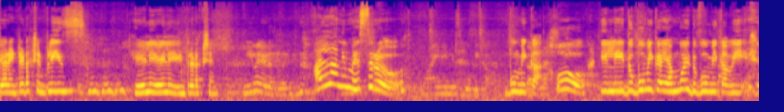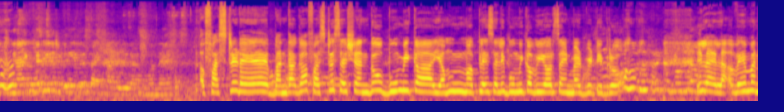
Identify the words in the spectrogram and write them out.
ಯುವರ್ ಇಂಟ್ರಡಕ್ಷನ್ ಪ್ಲೀಸ್ ಹೇಳಿ ಹೇಳಿ ಇಂಟ್ರಡಕ್ಷನ್ ನೀವೇ ಅಲ್ಲ ನಿಮ್ಮ ಹೆಸರು? ಭೂಮಿಕಾ. ಓ ಇಲ್ಲಿ ಇದು ಭೂಮಿಕಾ ಎಮ್ಮು ಇದು ಭೂಮಿಕಾ ವಿ. ಫಸ್ಟ್ ಡೇ ಬಂದಾಗ ಫಸ್ಟ್ ಸೆಷನ್ದು ಭೂಮಿಕಾ ಎಂ ಪ್ಲೇಸಲ್ಲಿ ಭೂಮಿಕಾ ವಿ ಅವ್ರು ಸೈನ್ ಮಾಡಿಬಿಟ್ಟಿದ್ರು. ಇಲ್ಲ ಇಲ್ಲ. ವೇಮನ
